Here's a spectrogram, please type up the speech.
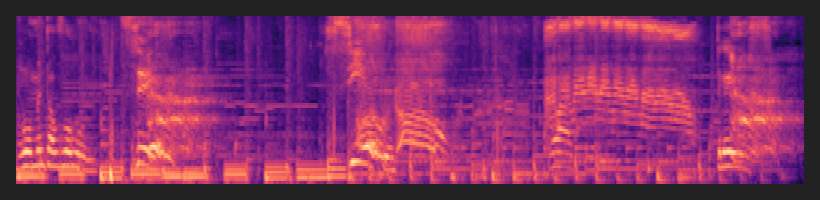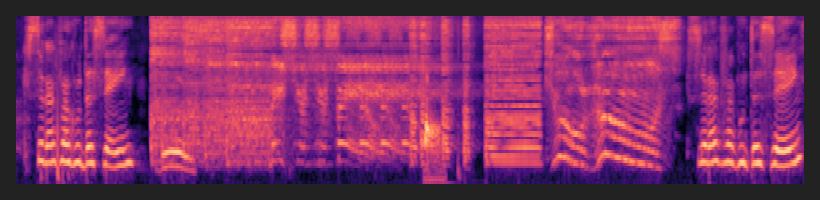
Vou aumentar o volume. 6. 5. 4. 3. O que será que vai acontecer, hein? 2. O que será que vai acontecer, hein?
